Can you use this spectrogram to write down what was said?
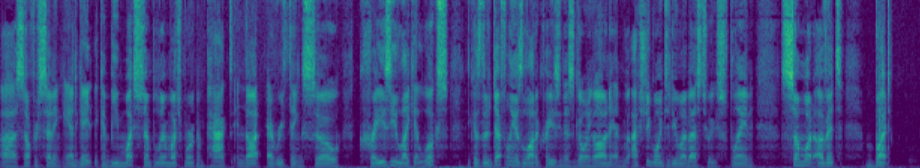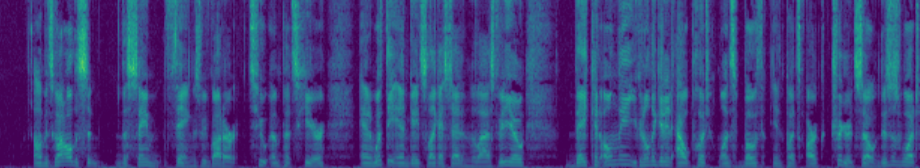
uh, self-resetting AND gate. It can be much simpler, much more compact, and not everything so crazy like it looks, because there definitely is a lot of craziness going on, and I'm actually going to do my best to explain somewhat of it, but um, it's got all the, the same things. We've got our two inputs here, and with the AND gates, like I said in the last video, they can only you can only get an output once both inputs are triggered. So this is what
